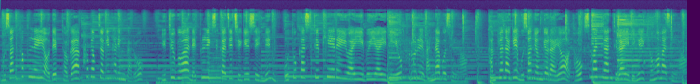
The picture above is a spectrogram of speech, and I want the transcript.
무선 커플레이 어댑터가 파격적인 할인가로 유튜브와 넷플릭스까지 즐길 수 있는 오토카스트 PLAY VIDO 프로를 만나보세요. 간편하게 무선 연결하여 더욱 스마트한 드라이빙을 경험하세요.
